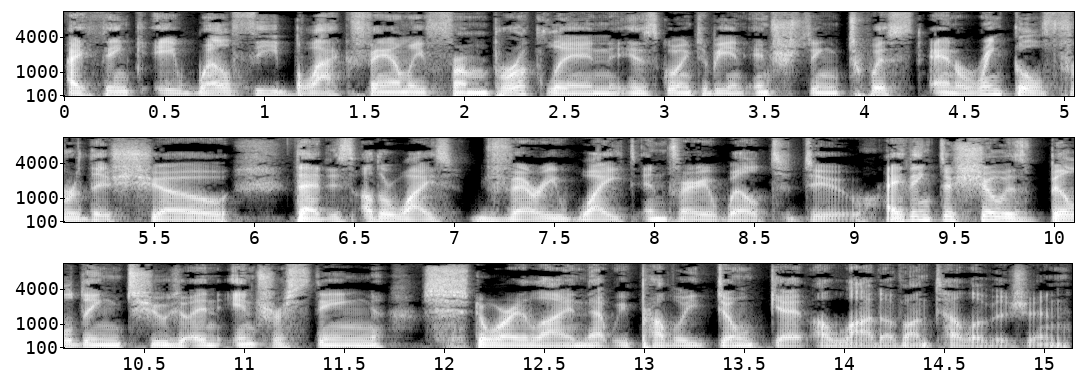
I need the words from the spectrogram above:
I think a wealthy black family from Brooklyn is going to be an interesting twist and wrinkle for this show that is otherwise very white and very well to do. I think the show is building to an interesting storyline that we probably don't get a lot of on television.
